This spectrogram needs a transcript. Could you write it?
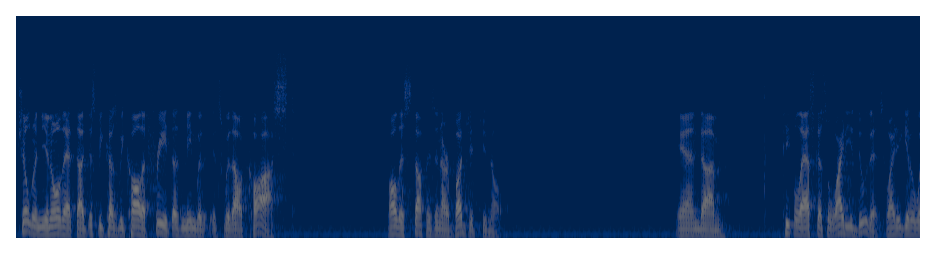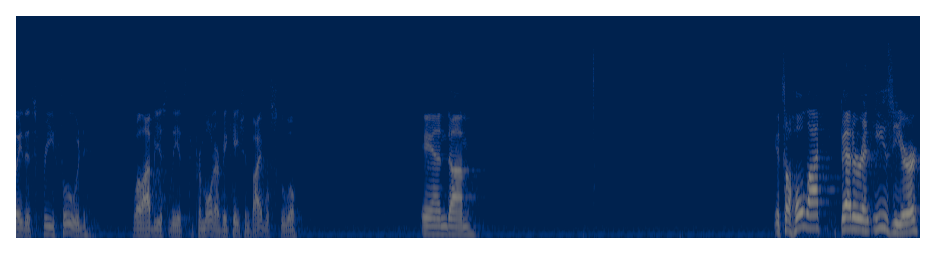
children, you know that uh, just because we call it free, it doesn't mean with, it's without cost. All this stuff is in our budget, you know. And um, people ask us, well, why do you do this? Why do you give away this free food? Well, obviously, it's to promote our Vacation Bible School. And um, it's a whole lot better and easier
